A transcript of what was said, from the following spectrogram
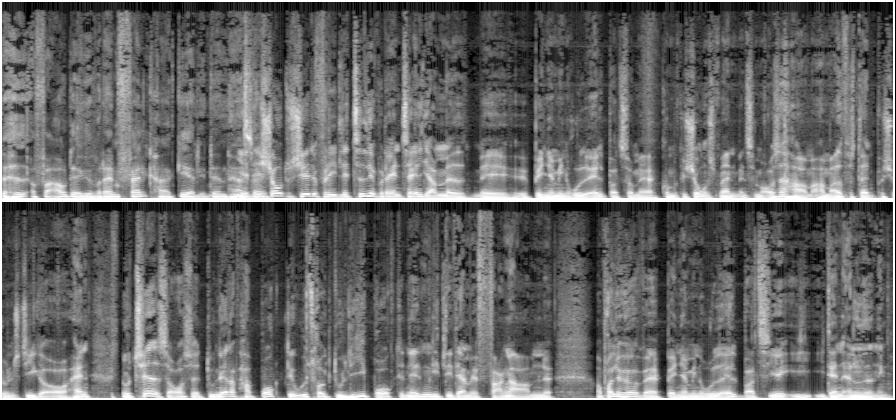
der hed at få afdækket, hvordan Falk har ageret i den her Ja, sag. det er sjovt, du siger det, fordi lidt tidligere på dagen talte jeg med, med Benjamin Rud Albert, som er kommunikationsmand, men som også har, har meget forstand på journalistik, og han noterede sig også, at du netop har brugt det udtryk, du lige brugte, nemlig det der med fangerarmene. Og prøv lige at høre, hvad Benjamin Rud Albert siger i, i den anledning.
